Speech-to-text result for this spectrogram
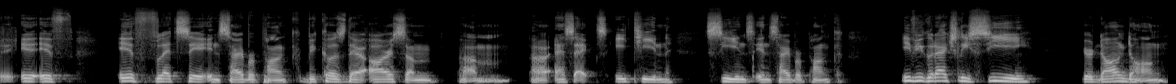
i- if if let's say in Cyberpunk, because there are some um, uh, SX18 scenes in Cyberpunk, if you could actually see your dong dong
